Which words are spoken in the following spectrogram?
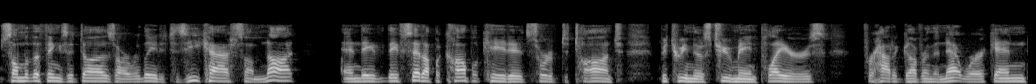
some of the things it does are related to Zcash, some not and they've they've set up a complicated sort of detente between those two main players for how to govern the network and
